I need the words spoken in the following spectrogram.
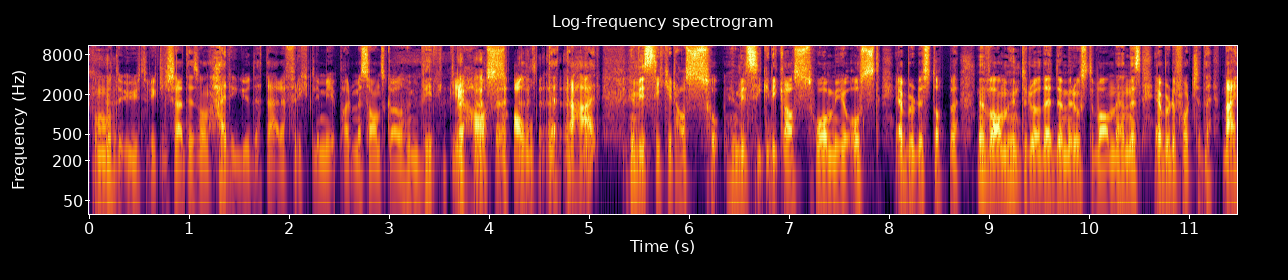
på en måte utvikler seg til sånn Herregud, dette er fryktelig mye parmesan. Skal hun virkelig ha alt dette her? Hun vil så, hun vil sikkert ikke ha så mye ost. Jeg burde stoppe. Men hva om hun tror at jeg dømmer ostevanene hennes? Jeg burde fortsette. Nei,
